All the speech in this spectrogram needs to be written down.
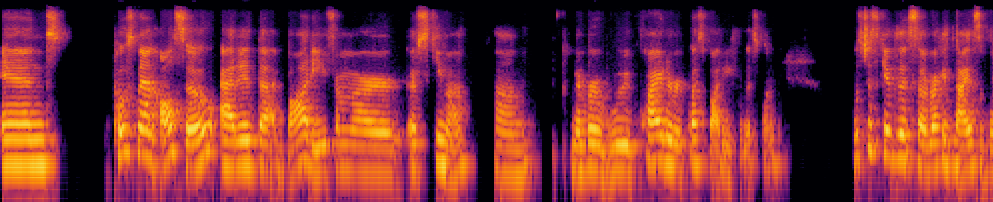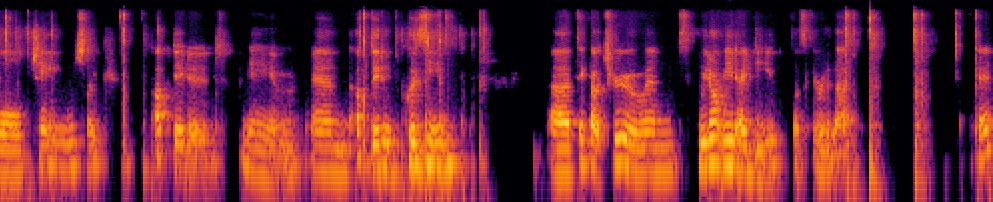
And Postman also added that body from our, our schema. Um, remember, we required a request body for this one. Let's just give this a recognizable change, like updated name and updated cuisine. Uh, take out true, and we don't need ID. Let's get rid of that. Okay.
